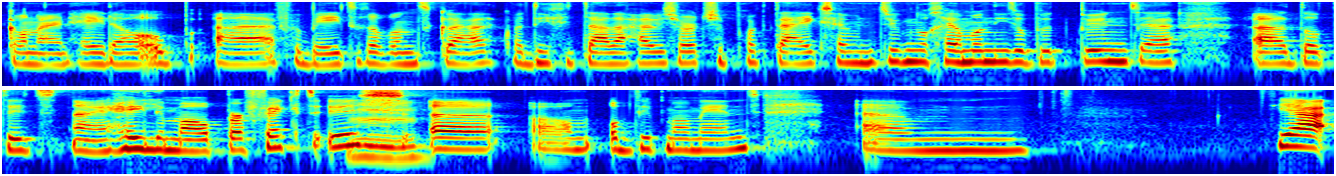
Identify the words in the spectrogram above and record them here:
kan er een hele hoop eh, verbeteren. Want qua, qua digitale huisartsenpraktijk zijn we natuurlijk nog helemaal niet op het punt hè, eh, dat dit nou, helemaal perfect is Mm. eh, um, op dit moment. Ehm, ja.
